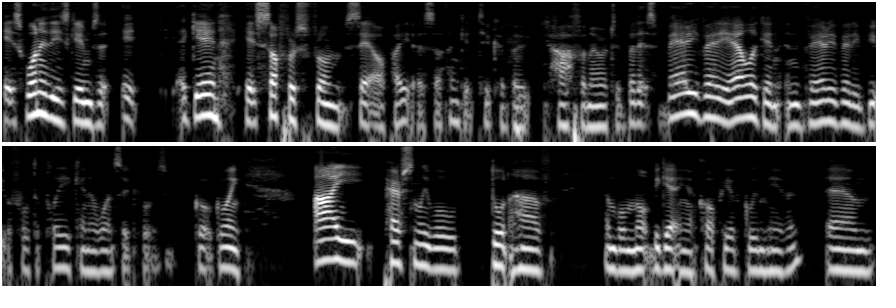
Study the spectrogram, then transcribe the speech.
it's one of these games that it again it suffers from setupitis. I think it took about half an hour to, but it's very very elegant and very very beautiful to play. Kind of once it goes got going. I personally will don't have and will not be getting a copy of Gloomhaven. Um,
